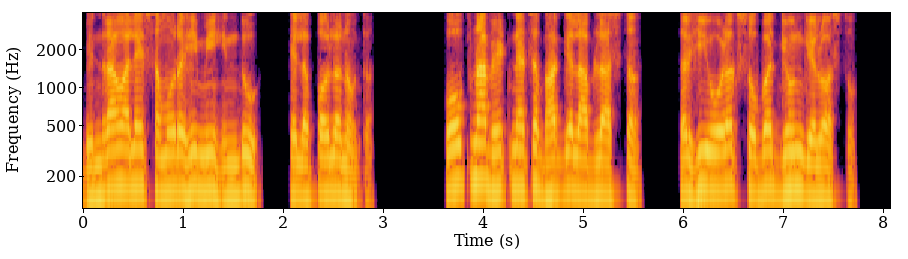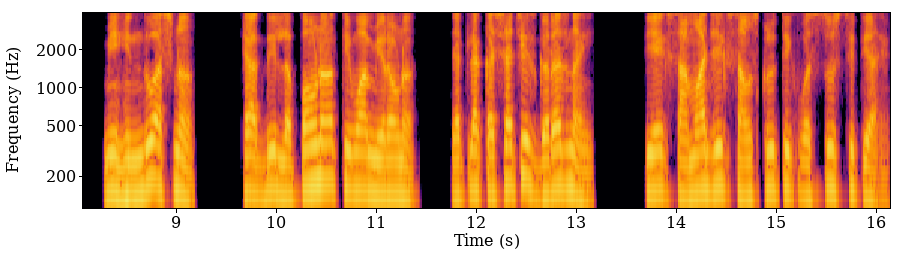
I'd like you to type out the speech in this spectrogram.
भिंद्रावाले समोरही मी हिंदू हे लपवलं नव्हतं. पोपना भेटण्याचं भाग्य लाभलं असतं तर ही ओळख सोबत घेऊन गेलो असतो. मी हिंदू असणं हे अगदी लपवणं किंवा मिरवणं यातल्या कशाचीच गरज नाही ती एक सामाजिक सांस्कृतिक वस्तुस्थिती आहे.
